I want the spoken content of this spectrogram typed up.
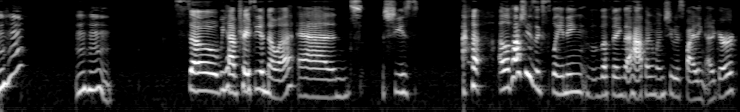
Mm-hmm. Mm-hmm. So we have Tracy and Noah, and she's. I love how she's explaining the thing that happened when she was fighting Edgar,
